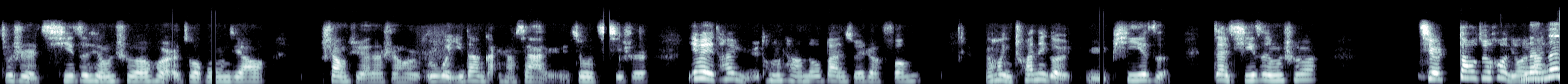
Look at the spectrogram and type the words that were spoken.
就是骑自行车或者坐公交。上学的时候，如果一旦赶上下雨，就其实，因为它雨通常都伴随着风，然后你穿那个雨披子，再骑自行车，其实到最后你会冷冷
